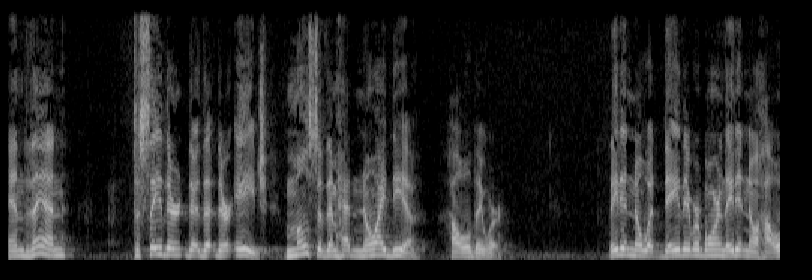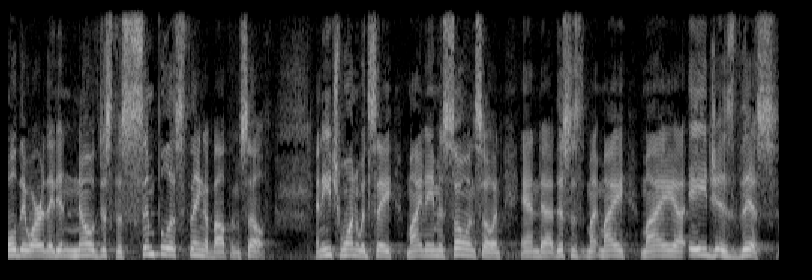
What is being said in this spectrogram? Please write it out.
and then to say their, their, their age. Most of them had no idea how old they were. They didn't know what day they were born. They didn't know how old they were. They didn't know just the simplest thing about themselves. And each one would say, "My name is so and so, and and uh, this is my my my uh, age is this."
